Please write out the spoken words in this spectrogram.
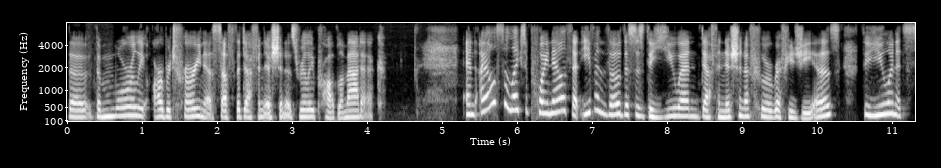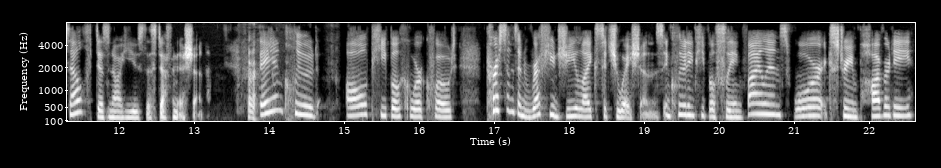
the, the morally arbitrariness of the definition is really problematic. And I also like to point out that even though this is the UN definition of who a refugee is, the UN itself does not use this definition. they include all people who are, quote, persons in refugee like situations, including people fleeing violence, war, extreme poverty.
